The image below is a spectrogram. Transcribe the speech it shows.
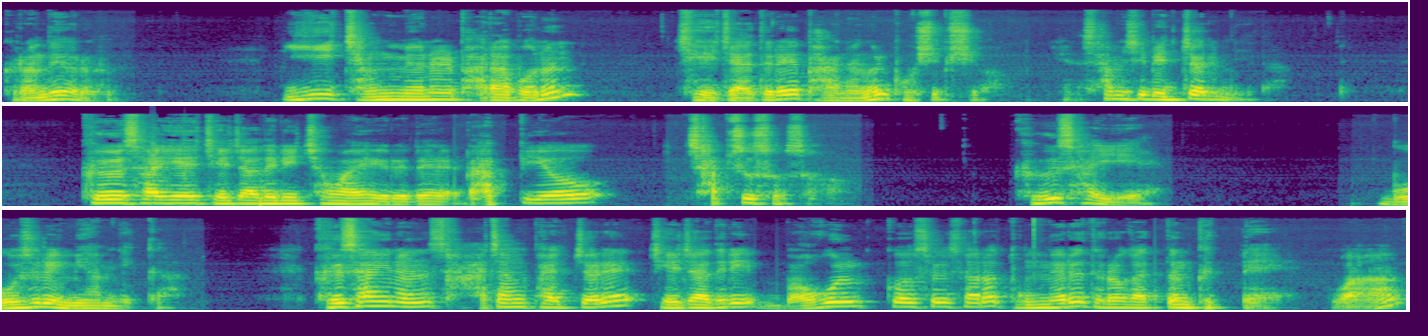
그런데 여러분, 이 장면을 바라보는 제자들의 반응을 보십시오. 31절입니다. 그 사이에 제자들이 청하여 이르되 라비어 잡수소서. 그 사이에 무엇을 의미합니까? 그 사이는 4장 8절에 제자들이 먹을 것을 사러 동네로 들어갔던 그때와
